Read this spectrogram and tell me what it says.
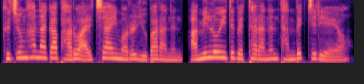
그 중 하나가 바로 알츠하이머를 유발하는 아밀로이드 베타라는 단백질이에요.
